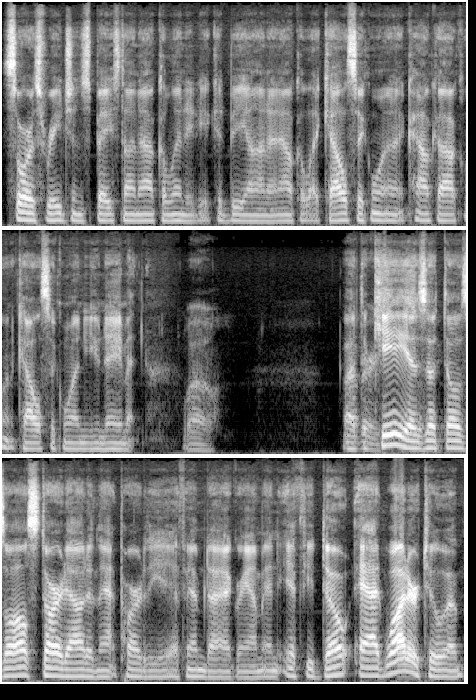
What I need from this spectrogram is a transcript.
source regions based on alkalinity. It could be on an alkali calcic one, a calc-alkaline calcic one, you name it. Wow. But the key is that those all start out in that part of the AFM diagram. And if you don't add water to them,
